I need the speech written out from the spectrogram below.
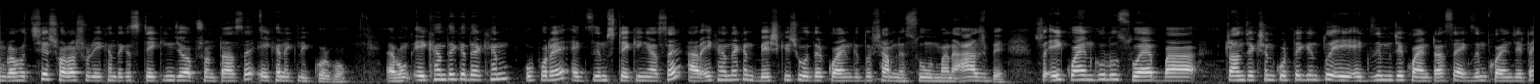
আমরা হচ্ছে সরাসরি এখান থেকে স্টেকিং যে অপশনটা আছে এইখানে ক্লিক করব। এবং এইখান থেকে দেখেন, উপরে এক্সিম স্টেকিং আছে, আর এখানে দেখেন বেশ কিছু ওদের কয়েন কিন্তু সামনে সুন মানে আসবে। সো এই কয়েনগুলো সোয়াব বা ট্রানজ্যাকশন করতে কিন্তু এই এক্সিম যে কয়েনটা আছে এক্সিম কয়েন যেটা,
